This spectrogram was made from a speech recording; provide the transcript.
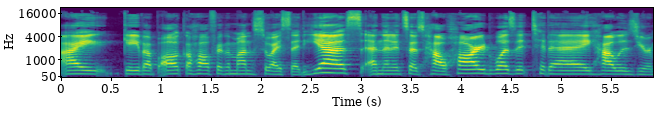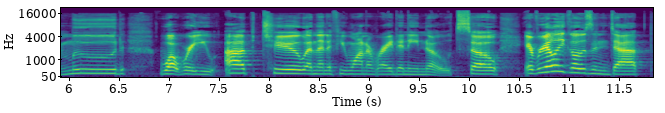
I gave up alcohol for the month, so I said yes. And then it says, How hard was it today? How is your mood? What were you up to? And then if you want to write any notes. So it really goes in depth.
